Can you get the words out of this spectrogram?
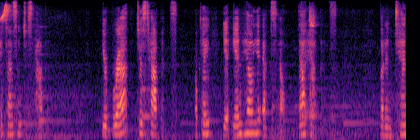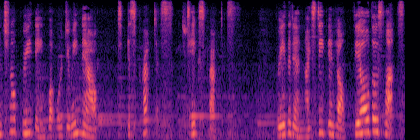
It doesn't just happen. Your breath just happens. Okay? You inhale, you exhale. That happens. But intentional breathing, what we're doing now, is practice. It takes practice. Breathe it in. Nice deep inhale. Fill those lungs.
